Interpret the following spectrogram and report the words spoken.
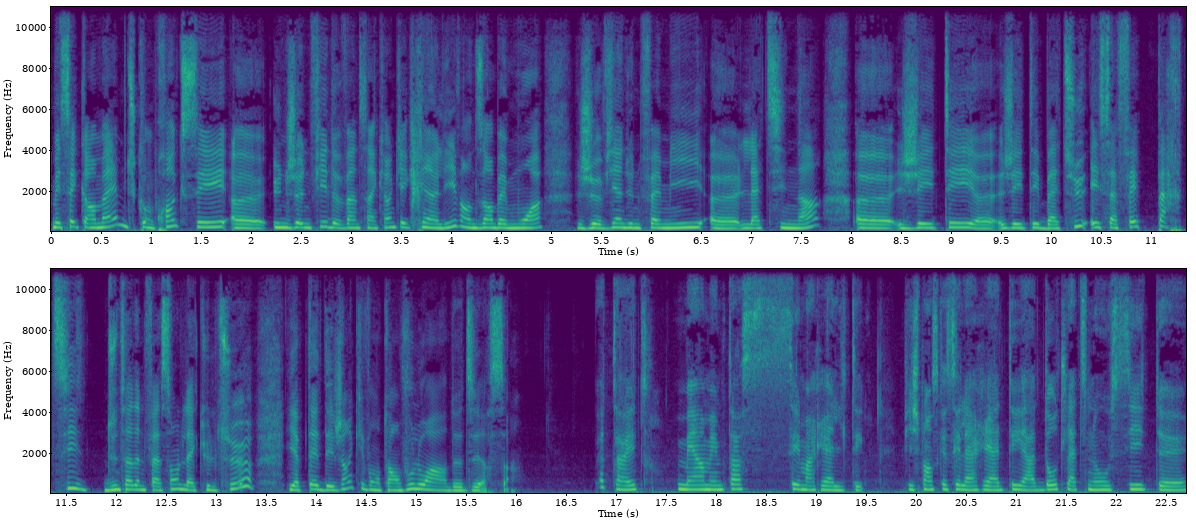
mais c'est quand même, tu comprends que c'est euh, une jeune fille de 25 ans qui écrit un livre en disant ben moi, je viens d'une famille euh, latina, euh, j'ai été euh, j'ai été battue et ça fait partie d'une certaine façon de la culture. Il y a peut-être des gens qui vont t'en vouloir de dire ça. Peut-être, mais en même temps, c'est ma réalité. Puis je pense que c'est la réalité à d'autres latinos aussi de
